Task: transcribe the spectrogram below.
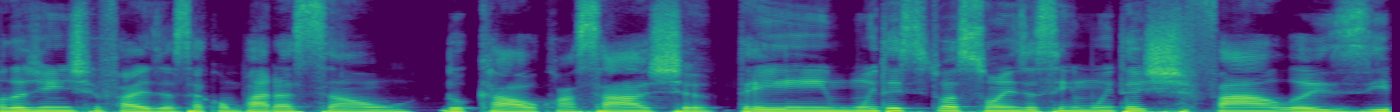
Quando a gente faz essa comparação do Cal com a Sasha, tem muitas situações, assim, muitas falas e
